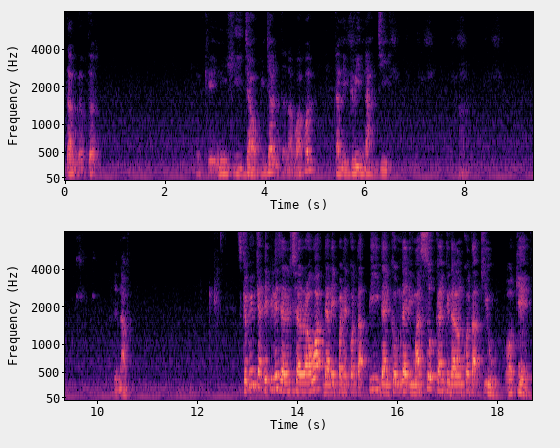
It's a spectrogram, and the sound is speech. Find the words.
Hitam ke betul? Okey, ini hijau. Hijau tak nak buat apa? Dah G. Ha. Ada enam. Sekeping kad dipilih dari Sarawak daripada kotak P dan kemudian dimasukkan ke dalam kotak Q. Okey.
